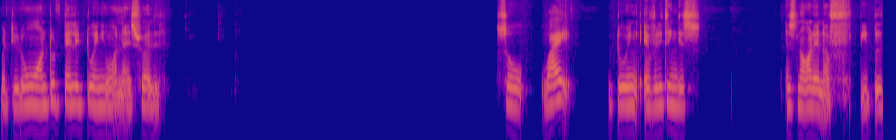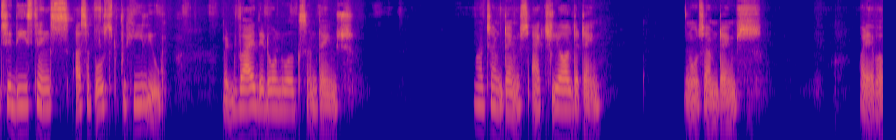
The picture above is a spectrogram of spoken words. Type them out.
but you don't want to tell it to anyone as well. So why doing everything is is not enough? People say these things are supposed to heal you but why they don't work sometimes? Not sometimes actually all the time. No sometimes. Whatever.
